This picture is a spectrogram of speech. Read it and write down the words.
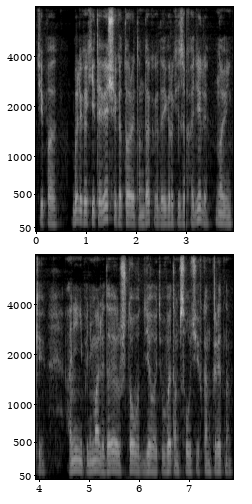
типа, были какие-то вещи, которые там, да, когда игроки заходили, новенькие, они не понимали, да, что вот делать в этом случае, в конкретном.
